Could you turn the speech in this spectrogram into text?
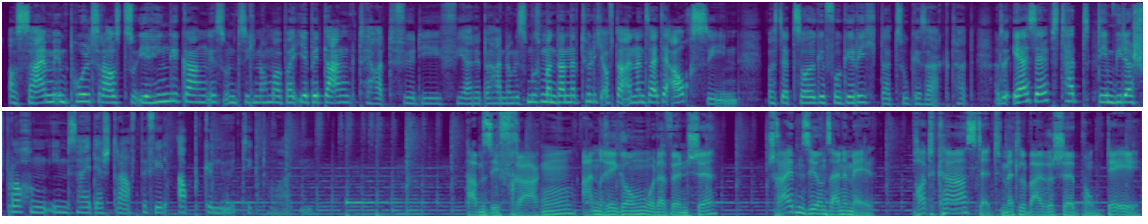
aus seinem Impuls raus zu ihr hingegangen ist und sich nochmal bei ihr bedankt hat für die faire Behandlung. Das muss man dann natürlich auf der anderen Seite auch sehen, was der Zeuge vor Gericht dazu gesagt hat. Also er selbst hat dem widersprochen, ihm sei der Strafbefehl abgenötigt worden. Haben Sie Fragen, Anregungen oder Wünsche? Schreiben Sie uns eine Mail. podcast.mittelbayerische.de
